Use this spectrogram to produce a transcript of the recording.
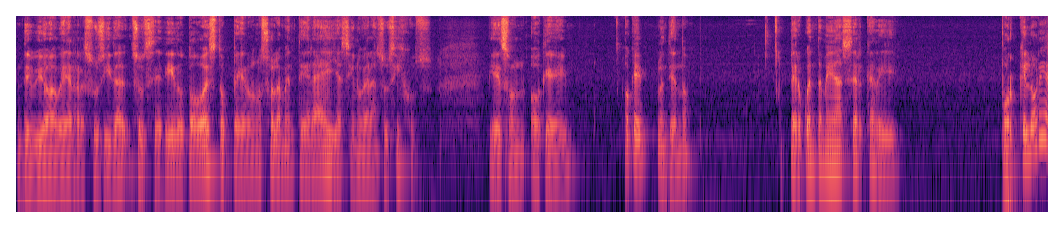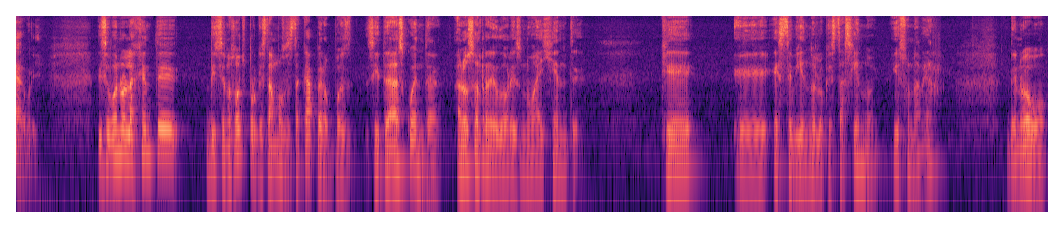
debió haber sucedido todo esto, pero no solamente era ella, sino eran sus hijos. Y es un, ok, ok, lo entiendo. Pero cuéntame acerca de por qué Lorea, güey. Dice, bueno, la gente dice nosotros porque estamos hasta acá, pero pues si te das cuenta, a los alrededores no hay gente que eh, esté viendo lo que está haciendo y es una ver. De nuevo,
